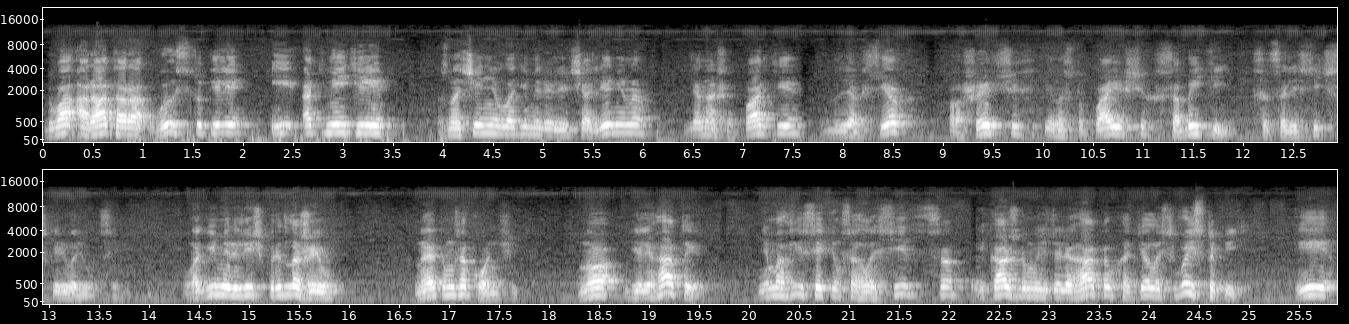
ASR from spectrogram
Два оратора выступили и отметили значение Владимира Ильича Ленина для нашей партии, для всех прошедших и наступающих событий социалистической революции. Владимир Ильич предложил на этом закончить, но делегаты не могли с этим согласиться, и каждому из делегатов хотелось выступить и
